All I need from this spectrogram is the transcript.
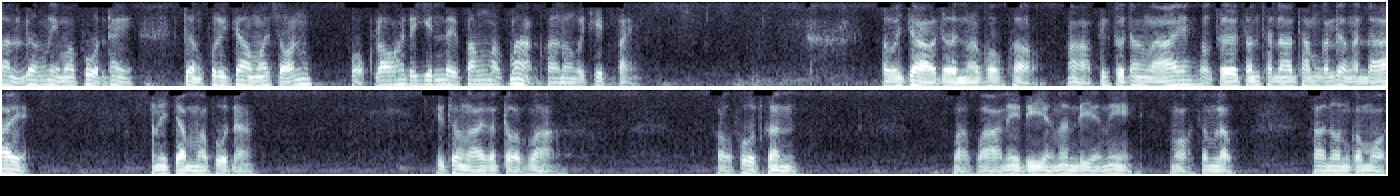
นั่นเรื่องนี้มาพูดให้เรื่องพระเจ้ามาสอนพวกเราให้ได้ยินได้ฟังมากๆพระนนก็คิดไปพระเจ้าเดินมาพบเขาอ่าภิกษุทั้งหลายพวกเธอสนทนาธรรมกันเรื่องอันใดอันนี้จำมาพูดนะที่ทั้งหลายก็ตอบว่า เขาพูดกัน ว่าป่านี่ดีอย่างนั้นดีอย่างนี้เหมาะสำหรับพระนนท์ก็เหมาะ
